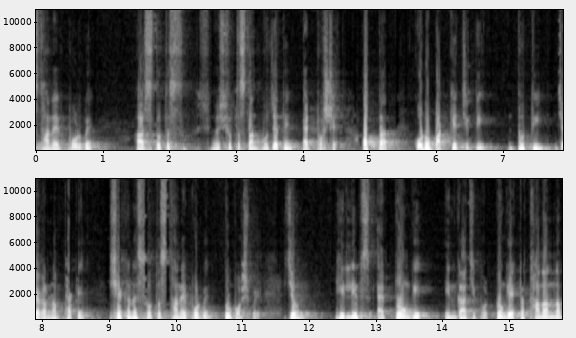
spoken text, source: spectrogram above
স্থানের পড়বে আর ছোট ছোট স্থান বোঝাতে অ্যাড বসে। অর্থাৎ কোনো বাক্যে যদি দুটি জায়গার নাম থাকে, সেখানে স্থানে পড়বে তু বসবে। যেমন, he lives at Tongi in Gazipur. Tongi একটা থানার নাম,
